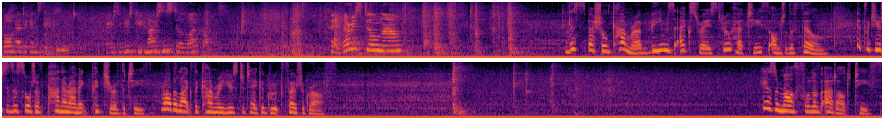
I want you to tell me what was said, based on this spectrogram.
Forehead against the front. Okay, so just keep nice and still like that. Okay, very still now. This special camera beams x-rays through her teeth onto the film. It produces a sort of panoramic picture of the teeth, rather like the camera used to take a group photograph. Here's a mouthful of adult teeth.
